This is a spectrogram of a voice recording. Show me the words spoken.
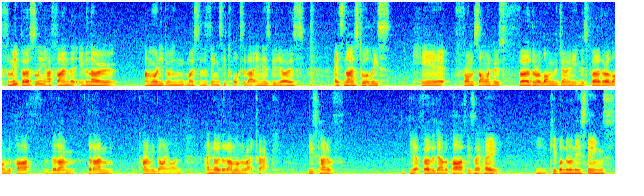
for me personally, I find that even though I'm already doing most of the things he talks about in his videos, it's nice to at least hear from someone who's further along the journey, who's further along the path that I'm that I'm currently going on, and know that I'm on the right track. He's kind of yeah further down the path. He's like, hey, you keep on doing these things,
